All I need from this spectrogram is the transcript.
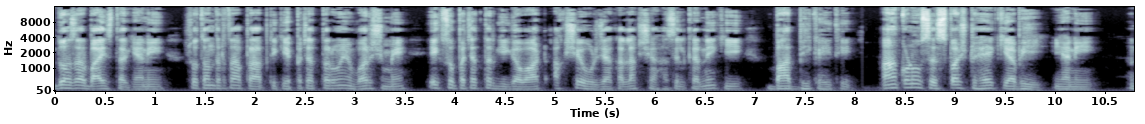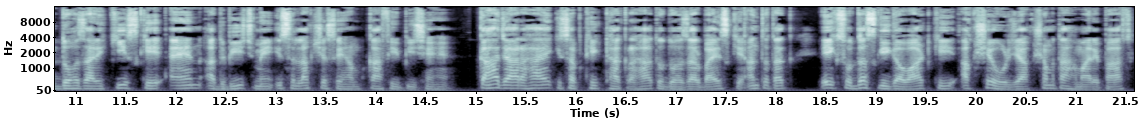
2022 तक, यानी स्वतंत्रता प्राप्ति के पचहत्तरवें वर्ष में 175 गीगावाट अक्षय ऊर्जा का लक्ष्य हासिल करने की बात भी कही थी। आंकड़ों से स्पष्ट है कि अभी, यानी 2021 के एन अदबीच में इस लक्ष्य से हम काफ़ी पीछे हैं। कहा जा रहा है कि सब ठीक ठाक रहा तो 2022 के अंत तक 110 गीगावाट की अक्षय ऊर्जा क्षमता हमारे पास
